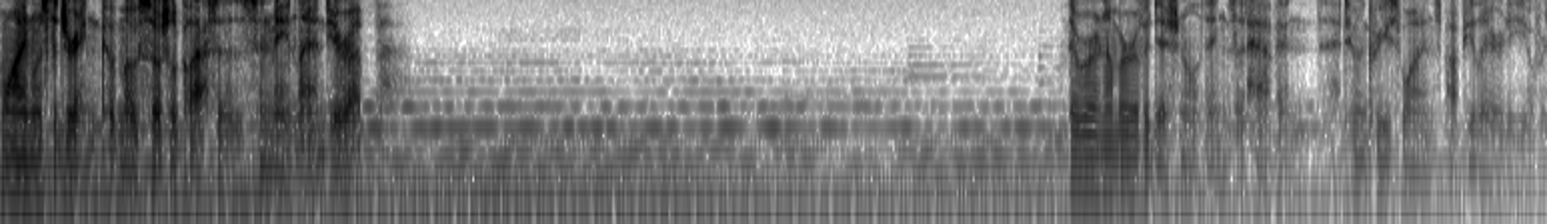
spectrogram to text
wine was the drink of most social classes in mainland Europe. There were a number of additional things that happened to increase wine's popularity over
